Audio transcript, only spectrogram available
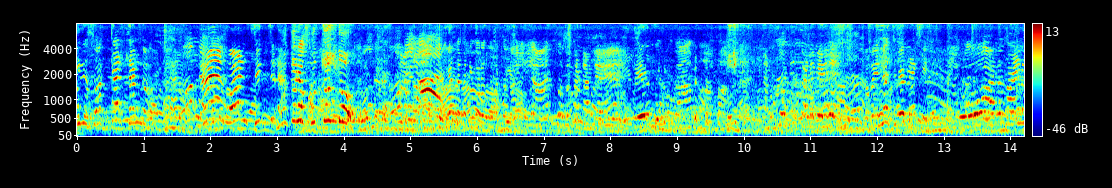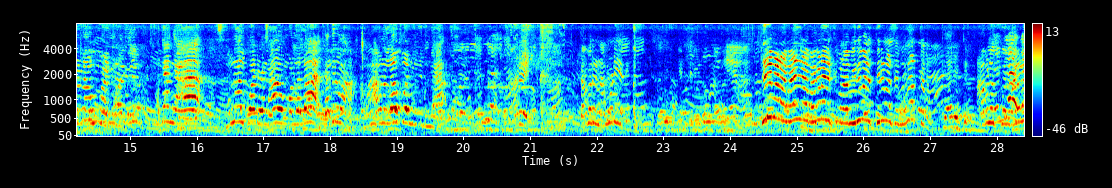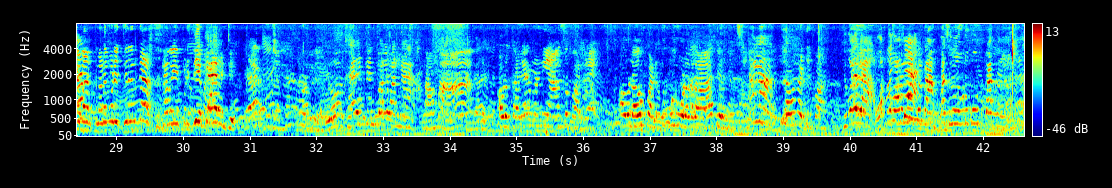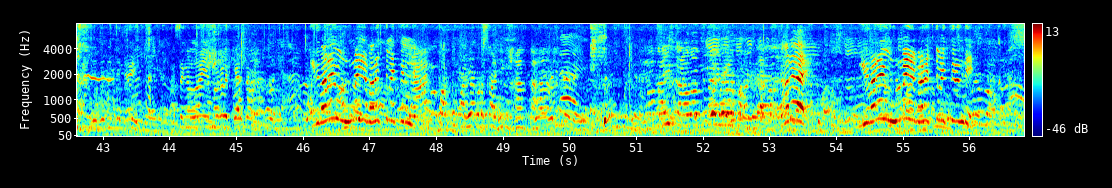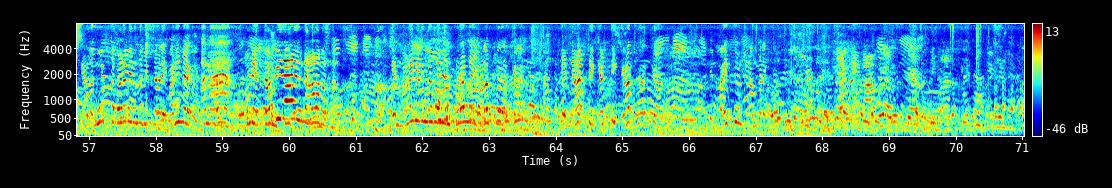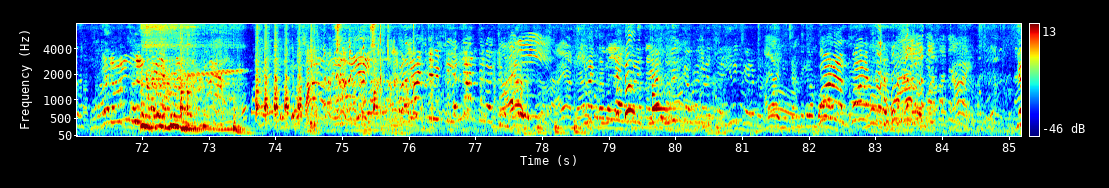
இது சொக்க தங்கம் one six குத்துந்து முன்னாள் கோட்டை ஞாபகம் பண்ணல கதிருவான் அவனை லவ் பண்ணிக்கிறீங்க தவறு நம்முடையது. திருமண வயதுல மகளிருக்கு நாம் இருவர் திருமணம் வளர்த்தவன் அவளுக்கு ஒரு பார்த்து மனமுடி திருந்தா அவ இப்படி. கேரட் ஐயோ கரெக்ட்னு சொல்ல வந்தேன். ஆமா அவளுக்கு கல்யாணம் பண்ணி ஆசைப்படுறேன். அவள் லவ் பண்ணது கூட கூடதா தெரிஞ்சிச்சு ஆமா. லவ் கட்டிப்பான். இவரா ஒத்த வாரம் மாட்டான். பசங்களை கூட கூப்பிட்டு பார்த்தேன் பசங்கள்லாம் என் மகளுக்கு கேட்டவன் இதுவரை உண்மையை மறைத்து வைத்திருந்தான் பத்து மணி கூட கட்டிக்கலாம் அரே, இதுவரை உண்மையை மறைத்து வைத்திருந்தேன். எனது மூத்த மனைவி இருந்து விட்டாளே மணிமேகலை. அவனுடைய தம்பிதான் இந்த ஆளவன் என் மனைவி இருந்தபோது என் குழந்தை வளர்ப்பதற்காக என் நாட்டை கட்டி காப்பதற்காக. என் வைத்தோன்று நம்மளை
